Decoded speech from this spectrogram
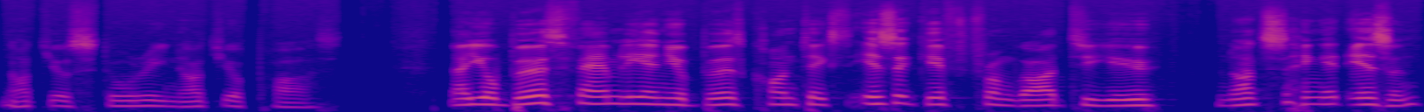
not your story, not your past. Now, your birth family and your birth context is a gift from God to you. Not saying it isn't.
